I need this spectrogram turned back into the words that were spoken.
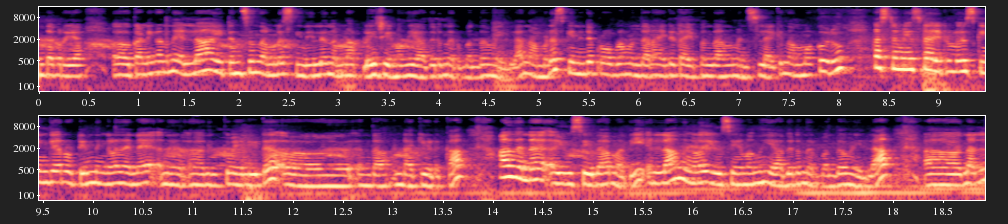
എന്താ പറയുക കണ്ണി കടന്ന എല്ലാ ഐറ്റംസും നമ്മുടെ സ്കിന്നിൽ നമ്മൾ അപ്ലൈ ചെയ്യണമെന്ന് യാതൊരു നിർബന്ധമില്ല നമ്മുടെ സ്കിന്നിന്റെ പ്രോബ്ലം എന്താണ്? അതിന്റെ ടൈപ്പ് എന്താണെന്ന് മനസ്സിലാക്കി നമുക്കൊരു കസ്റ്റമൈസ്ഡ് ആയിട്ടുള്ള ഒരു സ്കിൻ കെയർ റൊട്ടീൻ നിങ്ങൾ തന്നെ നിങ്ങൾക്ക് വേണ്ടിയിട്ട് എന്താ ഉണ്ടാക്കിയെടുക്കുക. അത് തന്നെ യൂസ് ചെയ്താൽ മതി. എല്ലാം നിങ്ങൾ യൂസ് ചെയ്യണമെന്ന് യാതൊരു നിർബന്ധവുമില്ല നല്ല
